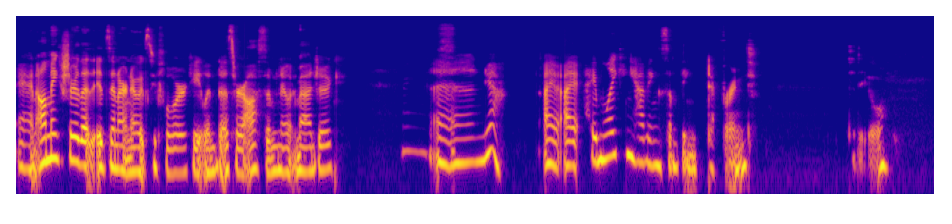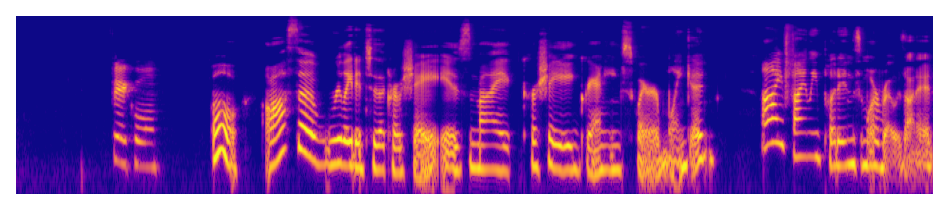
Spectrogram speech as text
and I'll make sure that it's in our notes before Caitlin does her awesome note magic. And yeah, I, I I'm liking having something different to do. Very cool. Oh, also related to the crochet is my crochet granny square blanket. I finally put in some more rows on it.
